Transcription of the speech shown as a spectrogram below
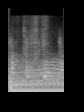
Bye.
